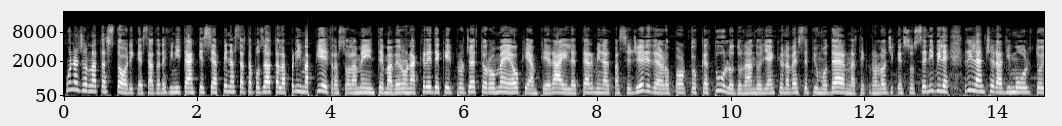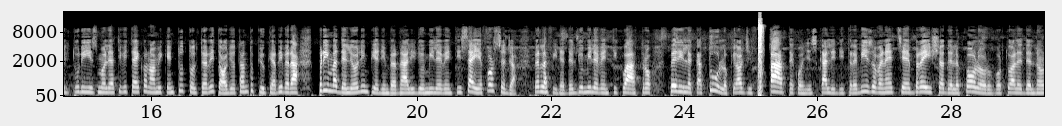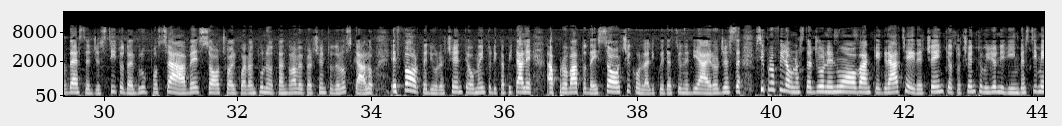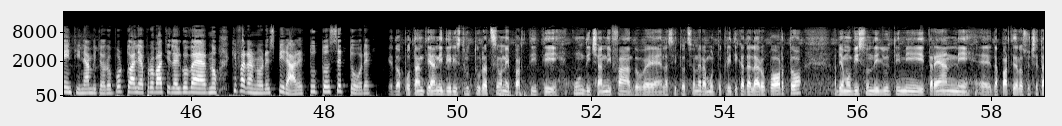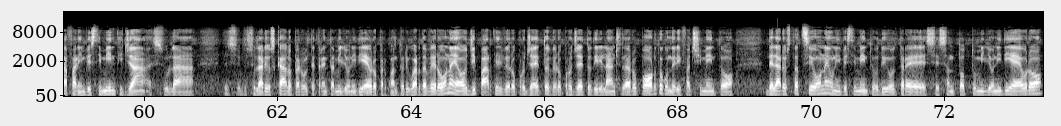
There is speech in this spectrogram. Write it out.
Una giornata storica è stata definita anche se è appena stata posata la prima pietra solamente, ma Verona crede che il progetto Romeo, che amplierà il terminal passeggeri dell'aeroporto Catullo, donandogli anche una veste più moderna, tecnologica e sostenibile, rilancerà di molto il turismo e le attività economiche in tutto il territorio, tanto più che arriverà prima delle Olimpiadi invernali 2026 e forse già per la fine del 2024. Per il Catullo, che oggi fa parte con gli scali di Treviso, Venezia e Brescia del polo aeroportuale del nord-est gestito dal gruppo Save, socio al 41,89% dello scalo e forte di un recente aumento di capitale approvato dai soci con la liquidazione di Aeroges, si profila una stagione nuova anche grazie ai recenti 800 milioni di investimenti in ambito aeroportuale approvati dal governo che faranno respirare tutto il settore. E dopo tanti anni di ristrutturazione partiti 11 anni fa dove la situazione era molto critica dall'aeroporto, abbiamo visto negli ultimi tre anni eh, da parte della società fare investimenti già sulla, sull'aeroscalo per oltre 30 milioni di euro per quanto riguarda Verona e oggi parte il vero progetto, il vero progetto di rilancio dell'aeroporto con il rifacimento dell'aerostazione, un investimento di oltre 68 milioni di euro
